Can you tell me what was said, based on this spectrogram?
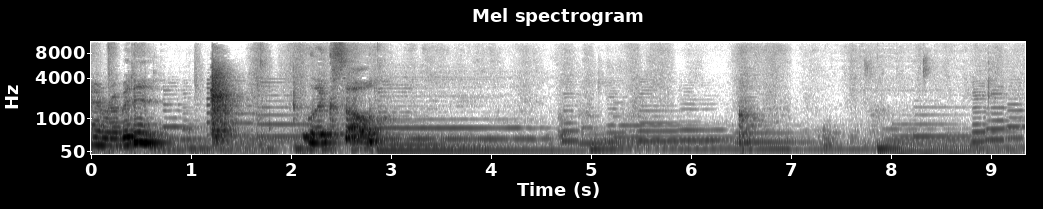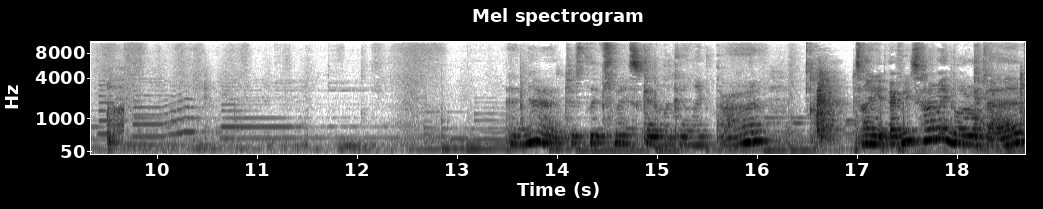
and rub it in. Like so. And yeah, it just leaves my skin looking like that. I'm telling you, every time I go to bed,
